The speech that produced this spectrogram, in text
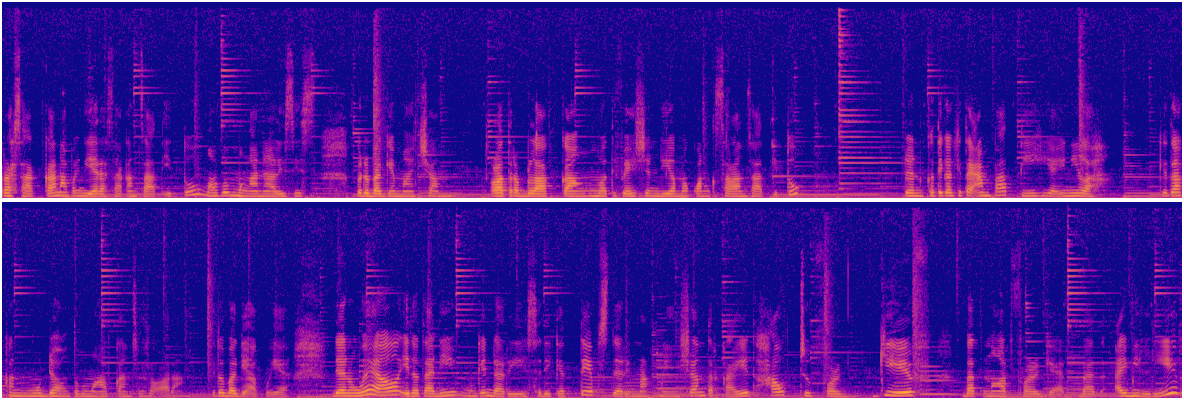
merasakan apa yang dia rasakan saat itu, mampu menganalisis berbagai macam latar belakang motivation dia melakukan kesalahan saat itu. Dan ketika kita empati, ya inilah kita akan mudah untuk memaafkan seseorang. Itu bagi aku ya. Dan well, itu tadi mungkin dari sedikit tips dari Mark Manson terkait how to forgive but not forget. But I believe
